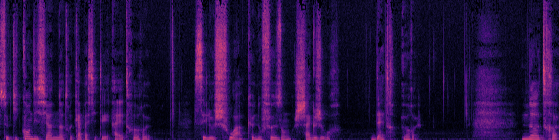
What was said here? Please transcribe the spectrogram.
ce qui conditionne notre capacité à être heureux, c'est le choix que nous faisons chaque jour d'être heureux. Notre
